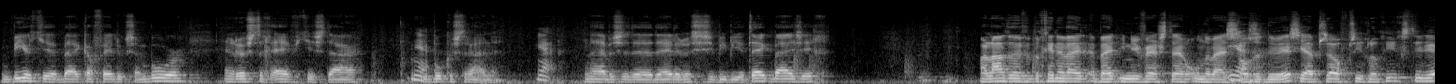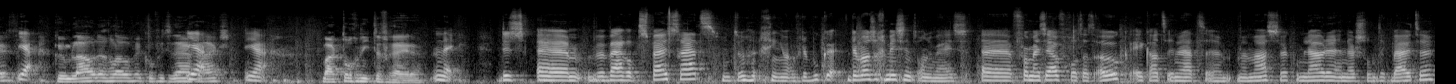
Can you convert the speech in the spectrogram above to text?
Een biertje bij Café Luxembourg en rustig eventjes daar ja, de boeken struinen. ja. En dan hebben ze de, de hele Russische bibliotheek bij zich. Maar laten we even beginnen bij, bij het universitair onderwijs Ja. zoals het nu is. Je hebt zelf psychologie gestudeerd. Ja, Cum laude geloof ik, of iets dergelijks. ja, Maar toch niet tevreden. nee. Dus ehm, we waren op de Spuistraat. En toen gingen we over de boeken. Er was een gemis in het onderwijs. Eh, voor mijzelf gold dat ook. Ik had inderdaad eh, mijn master, cum laude, en daar stond ik buiten.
